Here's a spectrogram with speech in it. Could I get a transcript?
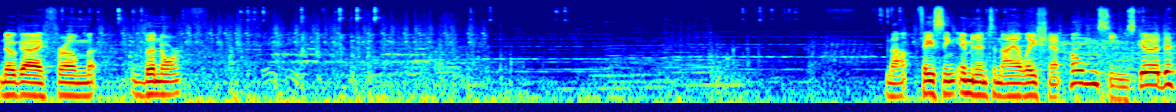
guy from the north. Not facing imminent annihilation at home seems good.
